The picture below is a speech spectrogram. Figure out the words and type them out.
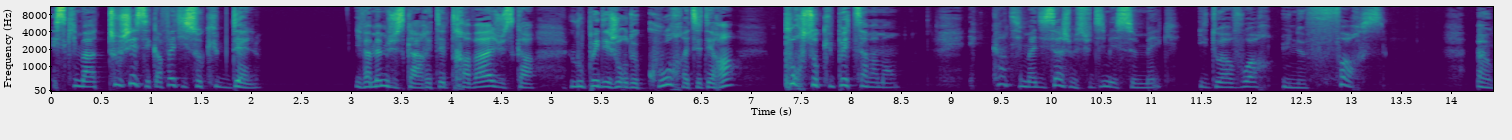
Et ce qui m'a touché, c'est qu'en fait, il s'occupe d'elle. Il va même jusqu'à arrêter le travail, jusqu'à louper des jours de cours, etc., pour s'occuper de sa maman. Et quand il m'a dit ça, je me suis dit, mais ce mec, il doit avoir une force, un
